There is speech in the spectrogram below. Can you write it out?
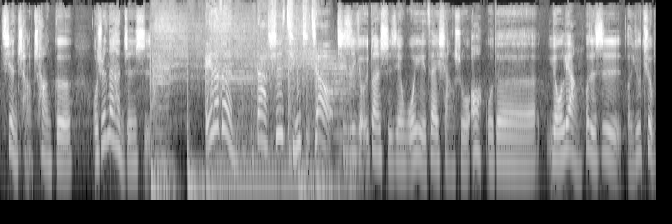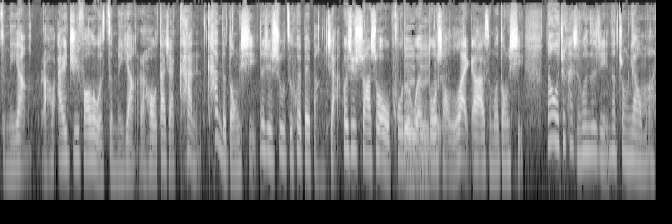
现场唱歌，我觉得那很真实。Eleven 大师，请指教。其实有一段时间，我也在想说，哦，我的流量或者是呃 YouTube 怎么样，然后 IG followers 怎么样，然后大家看看的东西，那些数字会被绑架，会去刷说、哦我 PO 的文多少 like 啊，什么东西，然后我就开始问自己，那重要吗？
